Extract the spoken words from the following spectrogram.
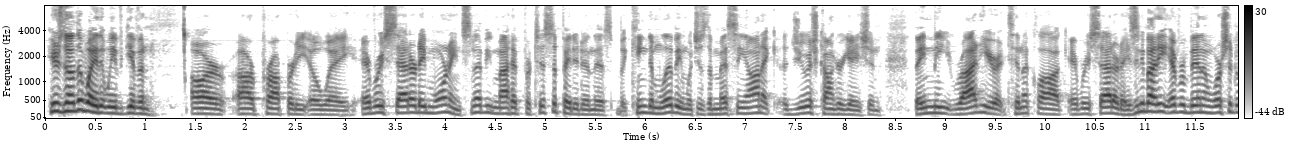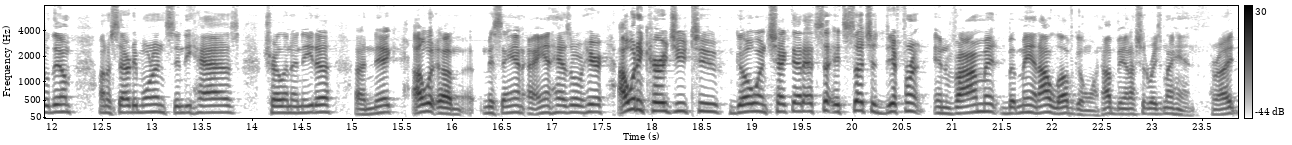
Here's another way that we've given our, our property away. Every Saturday morning, some of you might have participated in this, but Kingdom Living, which is the Messianic Jewish congregation, they meet right here at 10 o'clock every Saturday. Has anybody ever been and worshiped with them on a Saturday morning? Cindy has, Trail and Anita, uh, Nick. I would, um, Miss Ann, uh, Ann has over here. I would encourage you to go and check that out. It's, it's such a different environment, but man, I love going. I've been, I should raise my hand, right?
